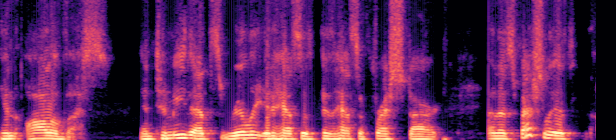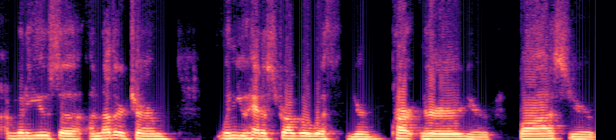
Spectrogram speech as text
in all of us. And to me, that's really, it has a, it has a fresh start. And especially, I'm going to use a, another term, when you had a struggle with your partner, your boss, your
